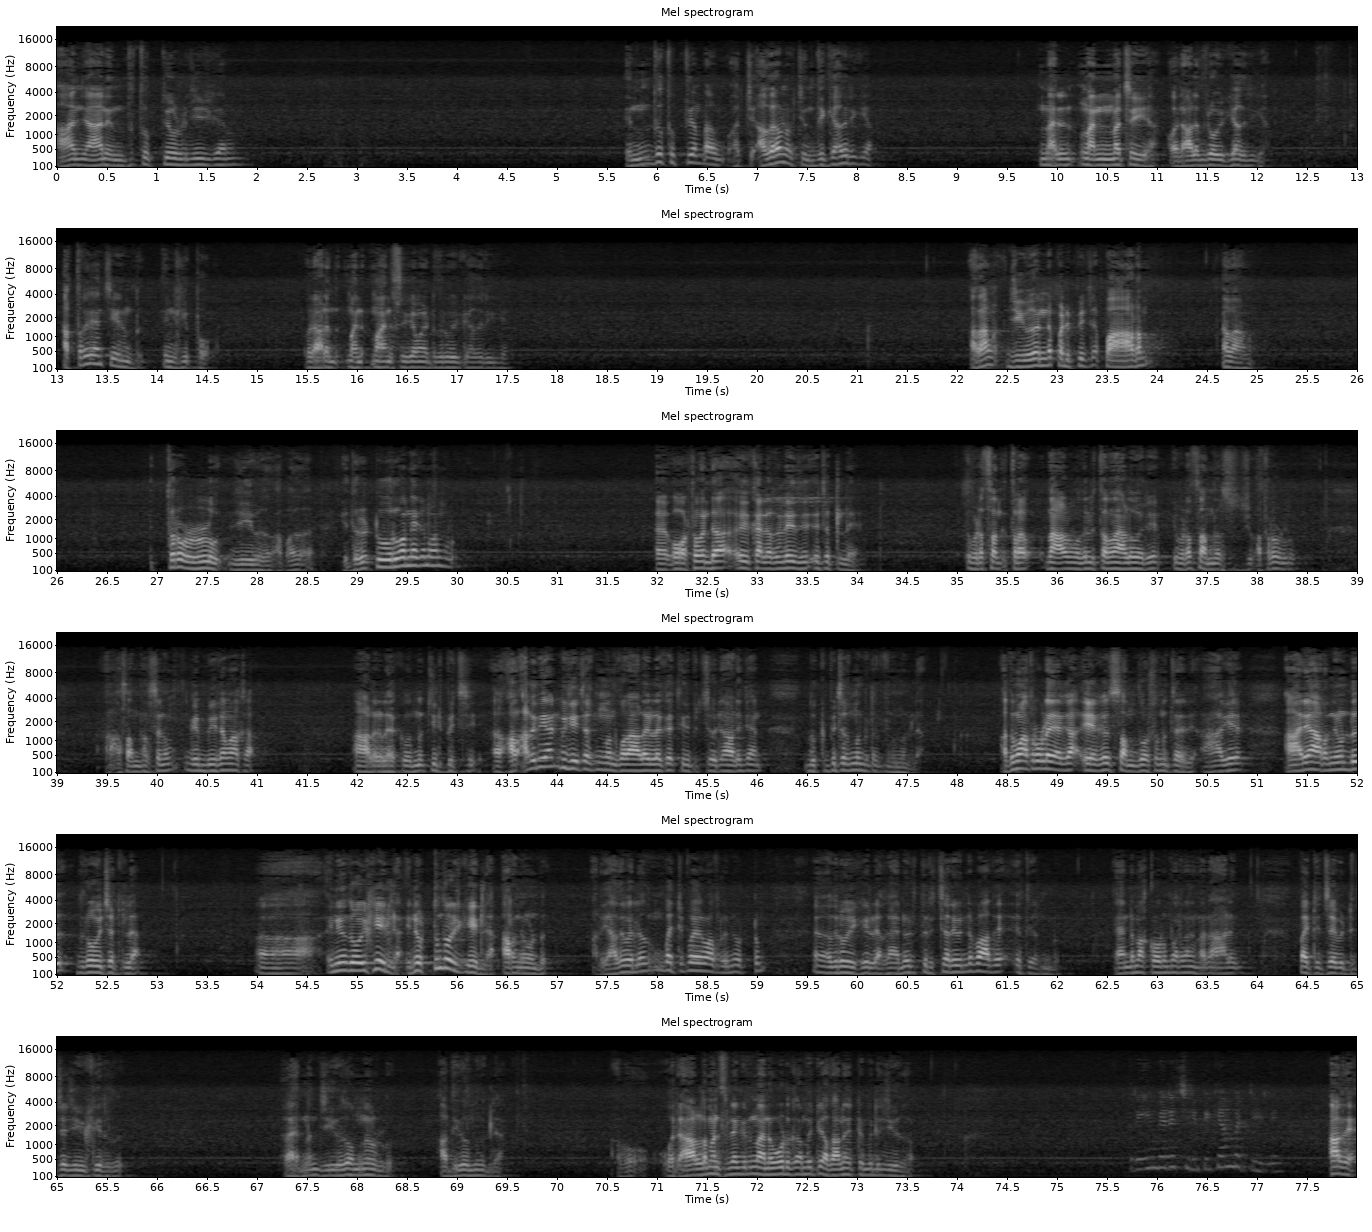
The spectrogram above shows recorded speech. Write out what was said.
ആ ഞാൻ എന്ത് തൃപ്തിയോട് ജീവിക്കാനാണ്? എന്ത് തൃപ്തി ഉണ്ടാകും അതാണ് ചിന്തിക്കാതിരിക്കുക. നന്മ ചെയ്യുക. ഒരാളെ ദ്രോഹിക്കാതിരിക്കുക. അത്ര ഞാൻ ചെയ്യുന്നുണ്ട് എനിക്കിപ്പോൾ ഒരാൾ മന- മാനസികമായിട്ട് ദ്രോഹിക്കാതിരിക്കുക. അതാണ് ജീവിതം എന്നെ പഠിപ്പിച്ച പാഠം അതാണ്. ഇത്ര ഉള്ളൂ ജീവിതം. അപ്പോൾ ഇതൊരു ടൂർ വന്നേക്കണം നമ്മൾ ഓട്ടോന്റെ കലറിൽ വെച്ചിട്ടില്ലേ? ഇവിടെ ഇത്ര നാൾ മുതൽ ഇത്ര നാൾ വരെ ഇവിടെ സന്ദർശിച്ചു. അത്രേ ഉള്ളൂ. ആ സന്ദർശനം ഗംഭീരമാക്കാം. ആളുകളെയൊക്കെ ഒന്ന് ചിരിപ്പിച്ച് അതിൽ ഞാൻ വിജയിച്ചിട്ടൊന്നും കുറേ ആളുകളെയൊക്കെ ചിരിപ്പിച്ച് ഒരാളെ ഞാൻ ദുഃഖിപ്പിച്ചിട്ടൊന്നും വിട്ടിട്ടൊന്നുമില്ല. അതുമാത്രമുള്ള ഏക ഏക സന്തോഷം എന്ന് വെച്ചാൽ ആകെ ആരെയും അറിഞ്ഞുകൊണ്ട് ദ്രോഹിച്ചിട്ടില്ല. ഇനി ദ്രോഹിക്കുകയില്ല. ഇനി ഒട്ടും ദ്രോഹിക്കുകയില്ല അറിഞ്ഞുകൊണ്ട്. അറിയാതെ വല്ലതും പറ്റിപ്പോയാൽ മാത്രം ഇനി ഒട്ടും ദ്രോഹിക്കില്ല കാരണം ഒരു തിരിച്ചറിവിന്റെ പാത എത്തിയിട്ടുണ്ട്. എന്റെ മക്കളോടും പറഞ്ഞ ഒരാളും പറ്റിച്ച് വിട്ടിച്ച് ജീവിക്കരുത്. കാരണം ജീവിതം ഒന്നേ ഉള്ളൂ. അധികമൊന്നുമില്ല അപ്പോൾ ഒരാളുടെ മനസ്സിലെങ്കിലും നനവ് കൊടുക്കാൻ പറ്റി അതാണ് ഏറ്റവും വലിയ ജീവിതം. അതെ.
